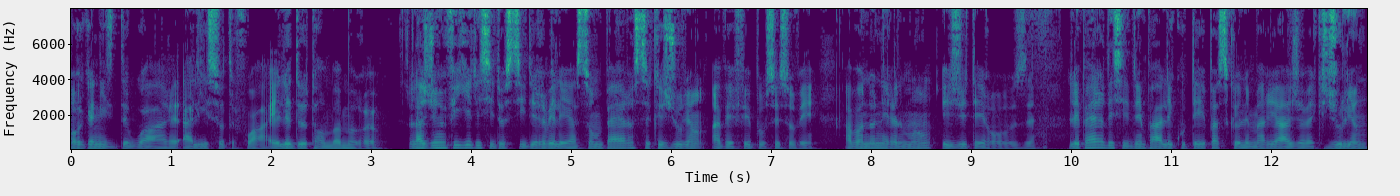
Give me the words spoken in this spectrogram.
organise de voir Alice autrefois et les deux tombent amoureux. La jeune fille décide aussi de révéler à son père ce que Julien avait fait pour se sauver, abandonner réellement et jeter Rose. Le père décide de ne pas l'écouter parce que le mariage avec Julien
